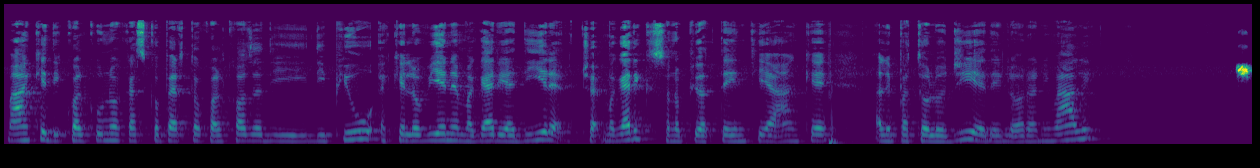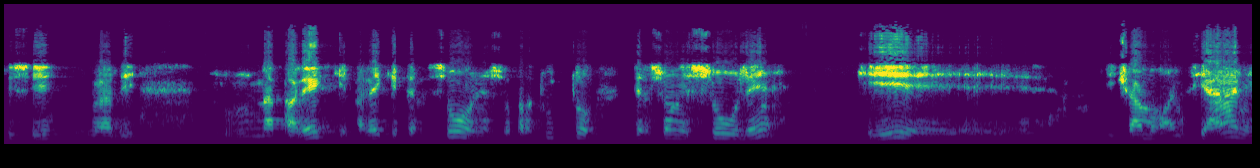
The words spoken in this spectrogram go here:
ma anche di qualcuno che ha scoperto qualcosa di, di più e che lo viene magari a dire, cioè magari che sono più attenti anche alle patologie dei loro animali? Sì, sì, guardi, ma parecchie, parecchie persone, soprattutto persone sole, che diciamo anziani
